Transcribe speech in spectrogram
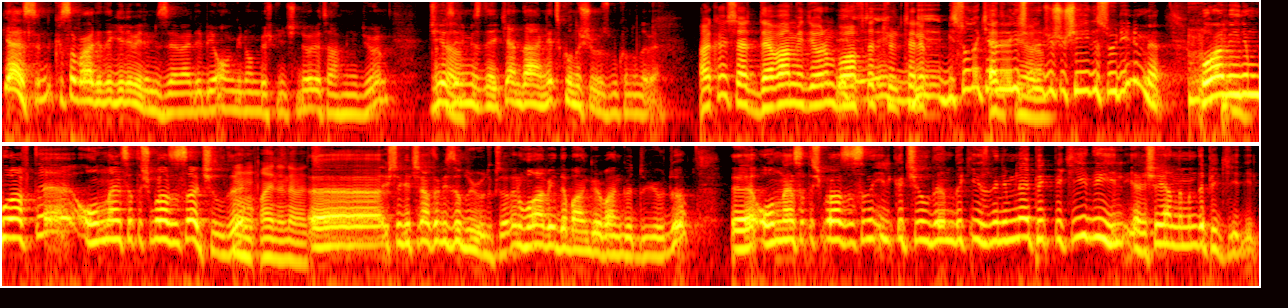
Gelsin kısa vadede gelir elimize herhalde bir 10 gün 15 gün içinde öyle tahmin ediyorum. Cihaz Bakalım. elimizdeyken daha net konuşuruz bu konuları. Arkadaşlar devam ediyorum. Bu hafta Ee, Türk Tele... bir, bir sonraki habere geçmeden önce şu şeyi de söyleyelim mi? Huawei'nin bu hafta online satış mağazası açıldı. Hı, aynen evet. Ee, işte geçen hafta biz de duyurduk zaten. Huawei de bangır bangır duyurdu. Ee, online satış mağazasının ilk açıldığındaki izlenimler pek pek iyi değil. Yani şey anlamında pek iyi değil.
